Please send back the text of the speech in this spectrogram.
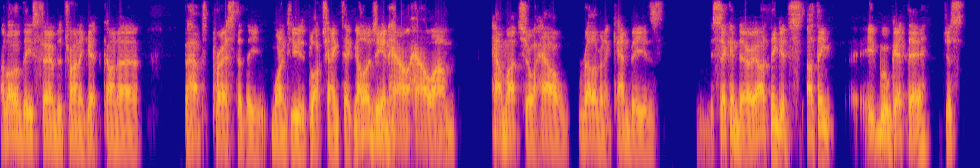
a lot of these firms are trying to get kind of perhaps press that they wanting to use blockchain technology and how how um how much or how relevant it can be is secondary. I think it's. I think it will get there. Just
